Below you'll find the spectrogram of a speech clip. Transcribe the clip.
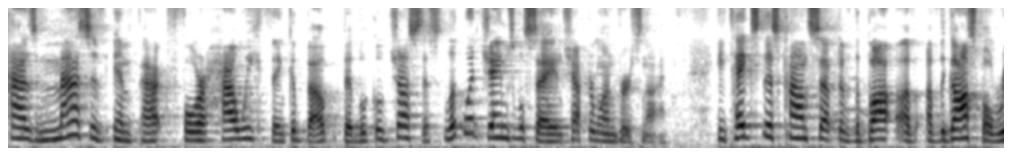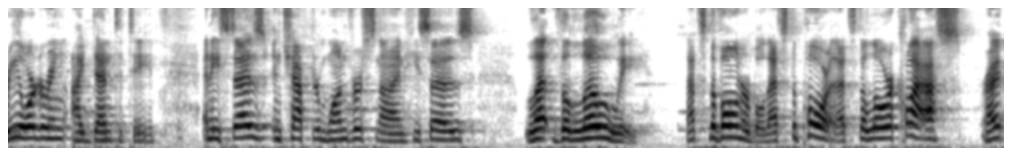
has massive impact for how we think about biblical justice. Look what James will say in chapter 1, verse 9. He takes this concept of the, of, of the gospel, reordering identity, and he says in chapter 1, verse 9, he says, Let the lowly, that's the vulnerable, that's the poor, that's the lower class, right?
